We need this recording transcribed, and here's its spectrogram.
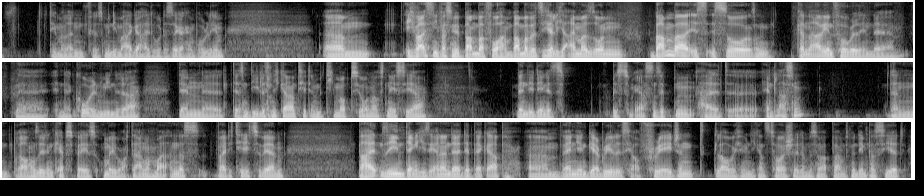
den man dann fürs Minimalgehalt holt, das ist ja gar kein Problem. Ähm, ich weiß nicht, was wir mit Bamba vorhaben. Bamba wird sicherlich einmal so ein. Bamba ist, ist so, so ein Kanarienvogel in der, äh, in der Kohlenmine da, denn äh, dessen Deal ist nicht garantiert, mit Teamoptionen aufs nächste Jahr wenn die den jetzt bis zum 1.7. halt äh, entlassen, dann brauchen sie den Cap Space, um eben auch da nochmal andersweitig tätig zu werden. Behalten sie ihn, denke ich, ist er dann der, der Backup. Ähm, Vanyan Gabriel ist ja auch Free Agent, glaube ich, wenn ich mich ganz täusche. Da müssen wir abwarten, was mit dem passiert.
